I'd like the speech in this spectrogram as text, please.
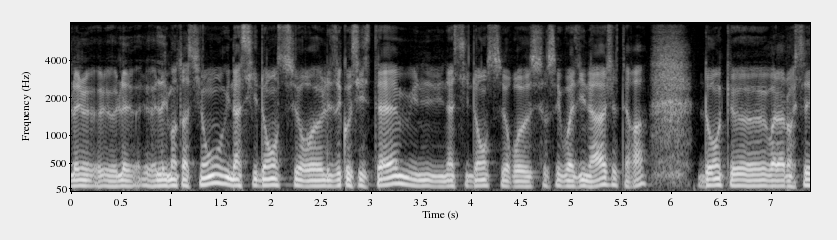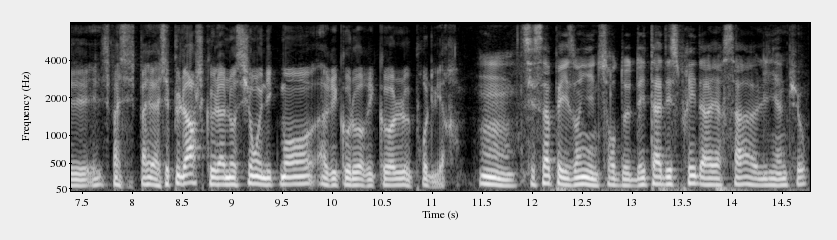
l'alimentation, une incidence sur euh, les écosystèmes, une, une incidence sur, euh, sur ses voisinages, etc. Donc euh, voilà, donc c'est plus large que la notion uniquement agricolo-agricole produire. Hmm, C'est ça, paysan, il y a une sorte de- d'état d'esprit derrière ça, Liliane Pio?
